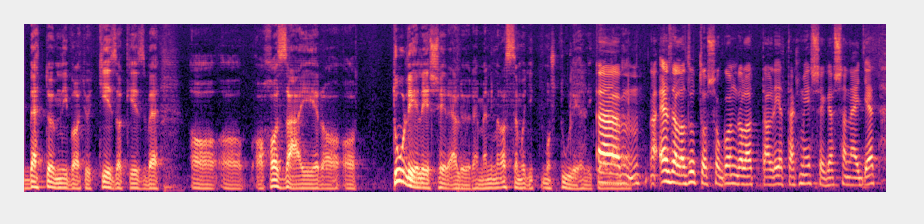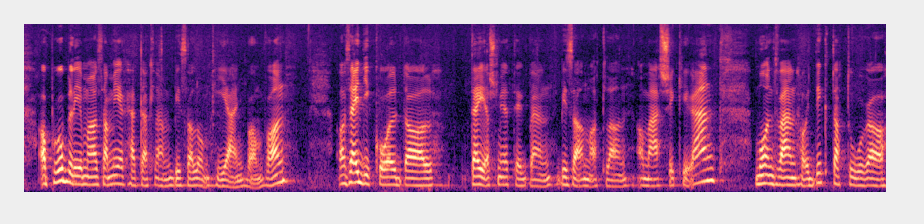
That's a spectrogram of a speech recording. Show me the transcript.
betömni, vagy hogy kéz a kézbe a, a, a hazáért, a, a túlélésére előre menni, mert azt hiszem, hogy itt most túlélni kell. Um, ezzel az utolsó gondolattal értek mélységesen egyet. A probléma az a mérhetetlen bizalom hiányban van. Az egyik oldal teljes mértékben bizalmatlan a másik iránt, mondván, hogy diktatúra,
